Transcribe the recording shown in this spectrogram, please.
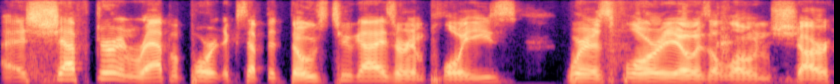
as Schefter and Rapoport, except that those two guys are employees. Whereas Florio is a lone shark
